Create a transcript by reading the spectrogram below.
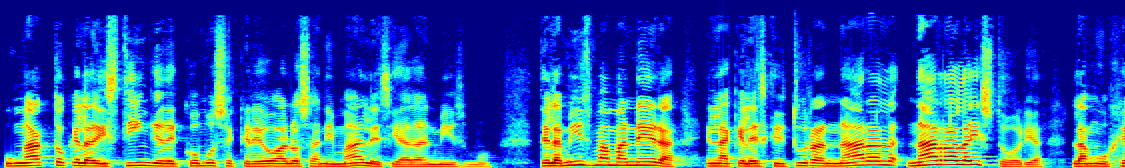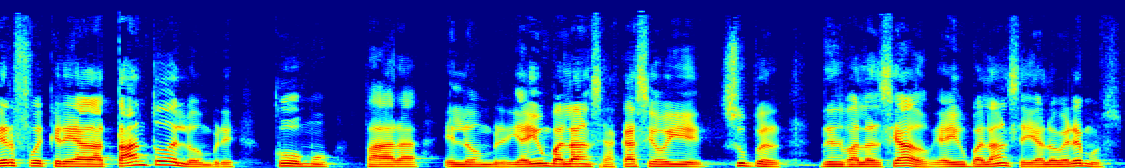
un acto que la distingue de cómo se creó a los animales y a Adán mismo. De la misma manera en la que la escritura narra, narra la historia, la mujer fue creada tanto del hombre como para el hombre. Y hay un balance, acá se oye súper desbalanceado, y hay un balance, ya lo veremos.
